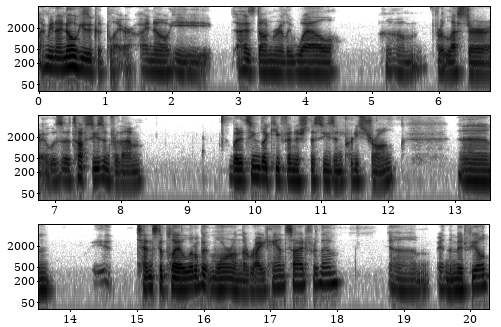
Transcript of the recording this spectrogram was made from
I mean, I know he's a good player. I know he has done really well um, for Leicester. It was a tough season for them but it seemed like he finished the season pretty strong. Um, it tends to play a little bit more on the right hand side for them um, in the midfield.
